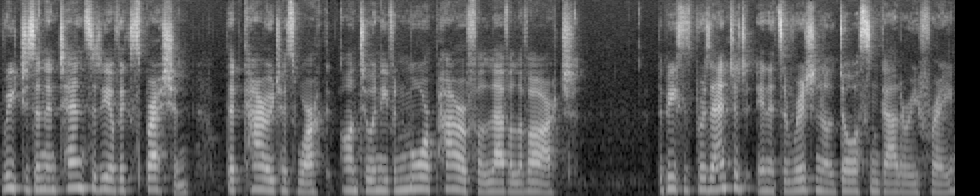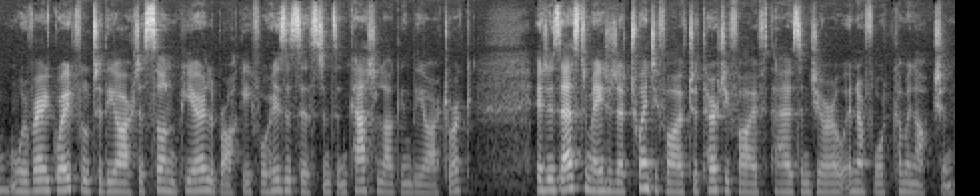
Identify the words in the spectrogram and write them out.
reaches an intensity of expression that carried his work onto an even more powerful level of art. The piece is presented in its original Dawson Gallery frame. We're very grateful to the artist's son, Pierre Le Brocquy, for his assistance in cataloguing the artwork. It is estimated at 25 to 35,000 euro in our forthcoming auction.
